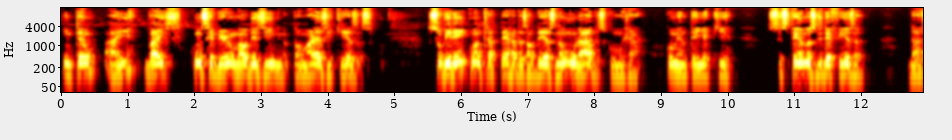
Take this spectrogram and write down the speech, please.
Então, aí vai conceber um mau desígnio, tomar as riquezas. Subirei contra a terra das aldeias não muradas, como já comentei aqui, sistemas de defesa das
